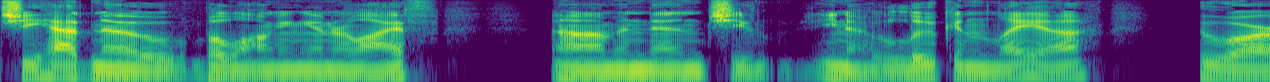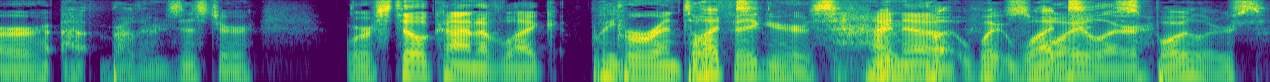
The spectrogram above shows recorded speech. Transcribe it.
she had no belonging in her life, um, and then she, you know, Luke and Leia, who are uh, brother and sister, were still kind of like Wait, parental what? figures. I know. Wait, wait, what? Spoiler Spoilers.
